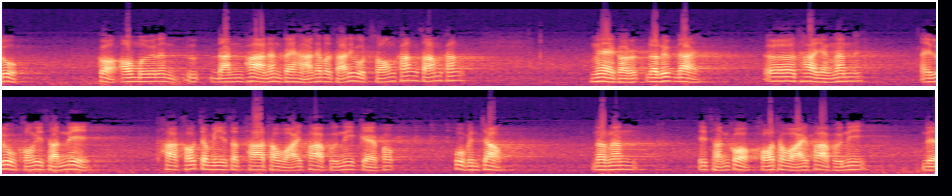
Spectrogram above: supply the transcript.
ลูก ก็เอามือนั้น ดันผ้านั้นไปหาธรรมสารีบุตรสองครั้งสามครั้ง แม่ก็ระลึกได้ เออ ถ้าอย่างนั้น ไอ้ลูกของอิสันนี่ ถ้าเขาจะมีศรัทธาถวายผ้าผืนนี้แก่พระผู้เป็นเจ้า ดังนั้น อิสันก็ขอถวายผ้าผืนนี้แด่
